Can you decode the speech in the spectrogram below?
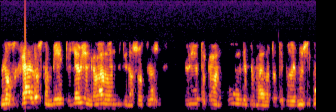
Los galos también, que ya habían grabado antes que nosotros, ellos tocaban cumbia, tocaban otro tipo de música,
